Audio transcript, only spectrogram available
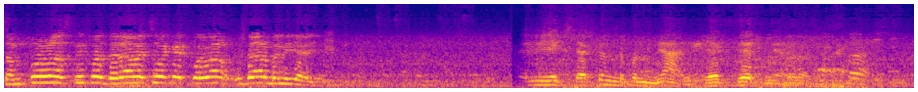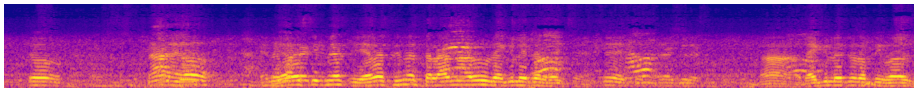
સંપૂર્ણ અસ્તિત્વ ધરાવે છે કે કોઈ વાર ઉદાર બની જાય છે. એની એક સેકન્ડ પણ ન્યાય એક્ઝેક્ટ ન્યાય. તો ના તો ચલાવનારું રેગ્યુલેટર હોય છે? હા. રેગ્યુલેટર ઓફ ધી વર્લ્ડ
